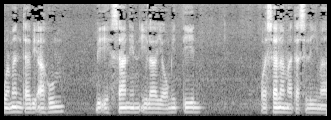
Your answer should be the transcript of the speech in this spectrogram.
ومن تبعهم بإحسان إلى يوم الدين وسلم تسليما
